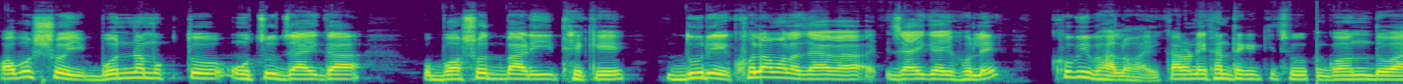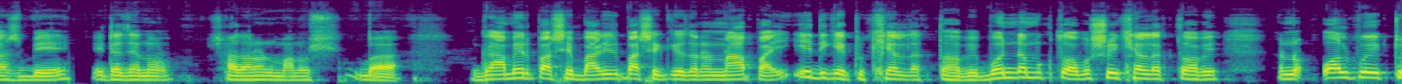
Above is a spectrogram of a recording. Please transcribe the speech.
অবশ্যই বন্যামুক্ত উঁচু জায়গা বসত বাড়ি থেকে দূরে খোলামেলা জায়গা, জায়গায় হলে খুবই ভালো হয়। কারণ এখান থেকে কিছু গন্ধ আসবে, এটা যেন সাধারণ মানুষ বা গ্রামের পাশে, বাড়ির পাশে কেউ যেন না পায়, এদিকে একটু খেয়াল রাখতে হবে। বন্যামুক্ত অবশ্যই খেয়াল রাখতে হবে। কারণ অল্প একটু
